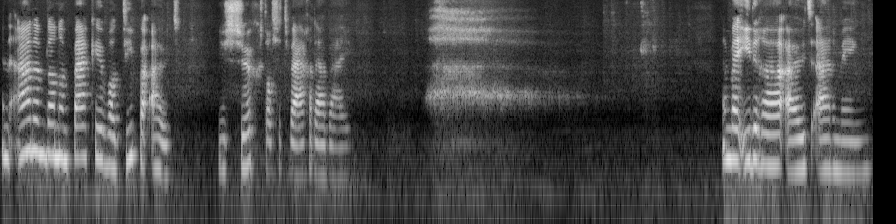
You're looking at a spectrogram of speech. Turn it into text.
En adem dan een paar keer wat dieper uit. Je zucht als het ware daarbij. En bij iedere uitademing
